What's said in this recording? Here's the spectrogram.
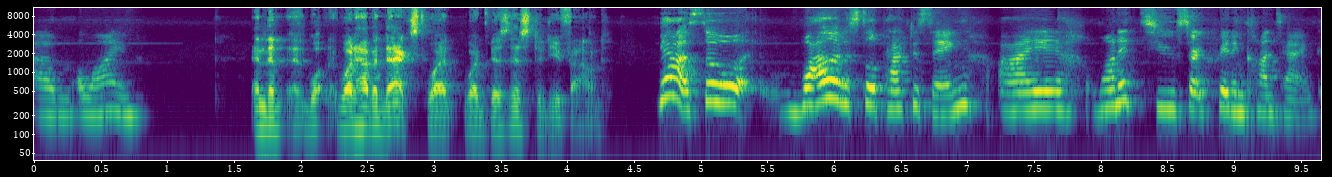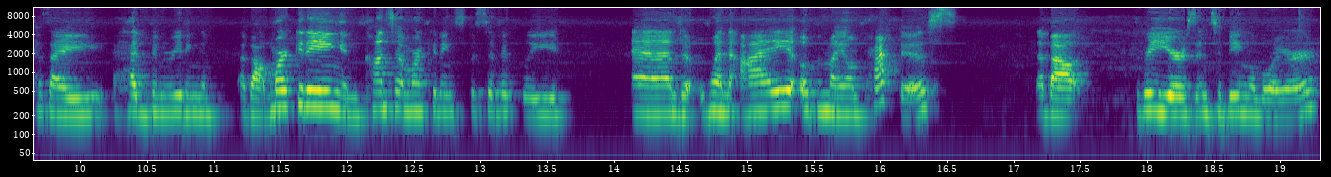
um, align. And then uh, what, what happened next? What what business did you found? Yeah, so while I was still practicing, I wanted to start creating content because I had been reading about marketing and content marketing specifically. And when I opened my own practice about three years into being a lawyer,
